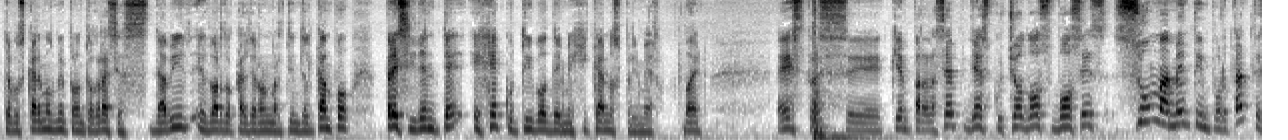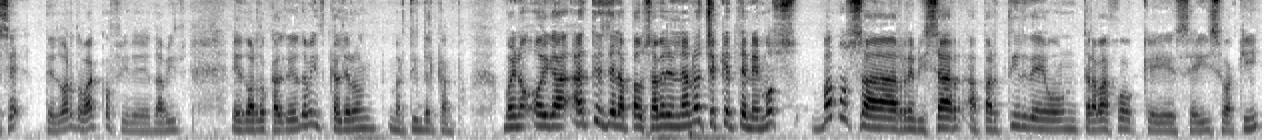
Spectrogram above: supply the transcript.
te buscaremos muy pronto. Gracias. David Eduardo Calderón Martín del Campo, presidente ejecutivo de Mexicanos Primero. Bueno, esto es eh, ¿Quién para la SEP? Ya escuchó dos voces sumamente importantes, ¿eh? De Eduardo Bacoff y de David Eduardo Calderón, David Calderón Martín del Campo. Bueno, oiga, antes de la pausa, a ver, en la noche, ¿qué tenemos? Vamos a revisar a partir de un trabajo que se hizo aquí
